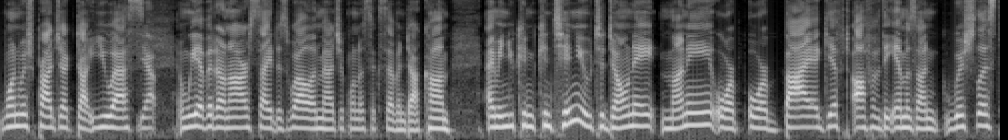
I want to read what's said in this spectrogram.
onewishproject.us. Yep. And we have it on our site as well on magic1067.com. I mean, you can continue to donate money or or buy a gift off of the Amazon wish list.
